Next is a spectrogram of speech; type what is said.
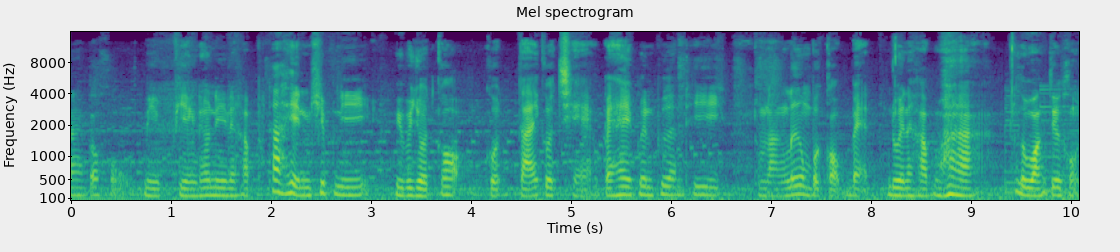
มากก็คงมีเพียงเท่านี้นะครับ ถ้าเห็นคลิปนี้มีประโยชน์ก็กดไลค์กดแชร์ไปให้เพื่อนๆที่กำลังเริ่มประกอบแบตด้วยนะครับว่าระวังเจอของ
